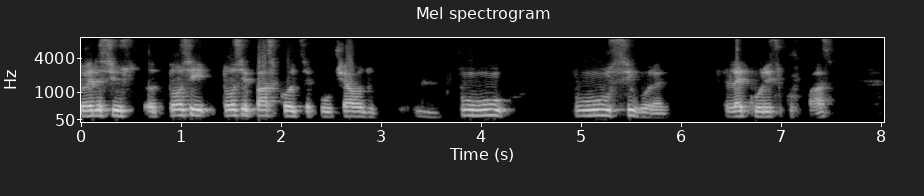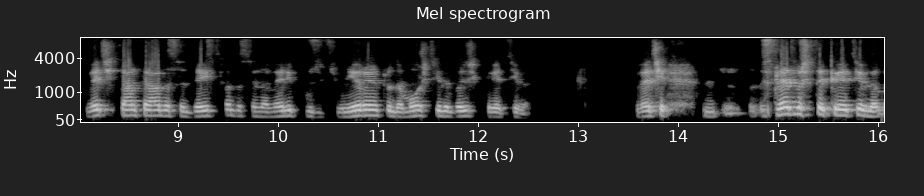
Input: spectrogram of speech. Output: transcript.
Той да си, този, този пас, който се получава до полу, полусигурен, леко рисков пас, вече там трябва да се действа, да се намери позиционирането, да можеш ти да бъдеш креативен. Вече следващата креативна,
